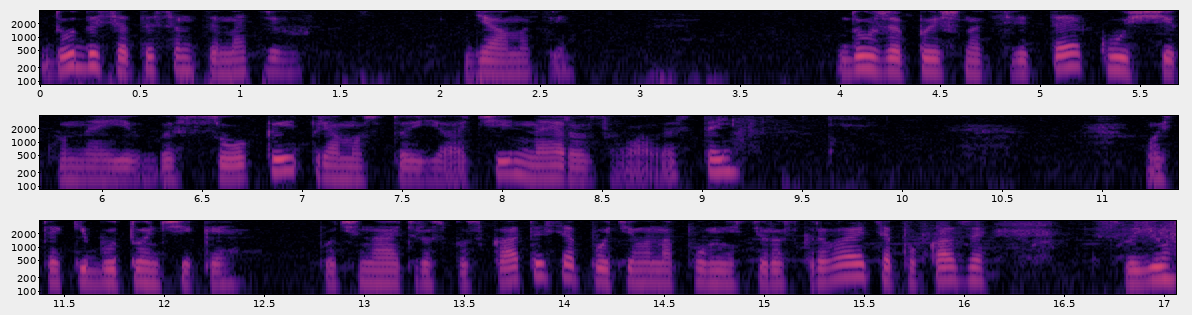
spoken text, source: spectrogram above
до 10 см в діаметрі. Дуже пишно цвіте, кущик у неї високий, прямостоячий, не розвалистий. Ось такі бутончики починають розпускатися, потім вона повністю розкривається, показує свою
